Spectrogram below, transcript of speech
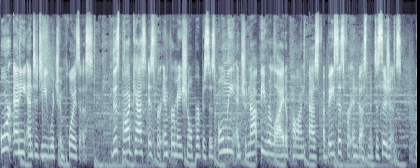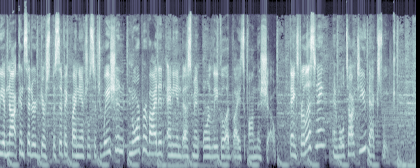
or any entity which employs us. This podcast is for informational purposes only and should not be relied upon as a basis for investment decisions. We have not considered your specific financial situation nor provided any investment or legal advice on the show. Thanks for listening, and we'll talk to you next week.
